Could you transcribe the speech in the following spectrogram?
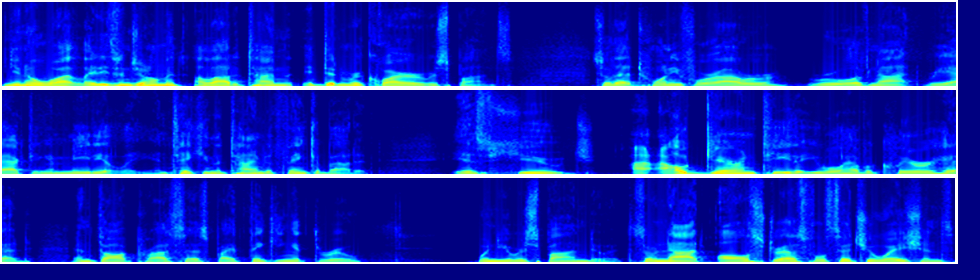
And you know what, ladies and gentlemen? A lot of time it didn't require a response. So that 24 hour rule of not reacting immediately and taking the time to think about it is huge. I'll guarantee that you will have a clearer head and thought process by thinking it through when you respond to it. So, not all stressful situations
